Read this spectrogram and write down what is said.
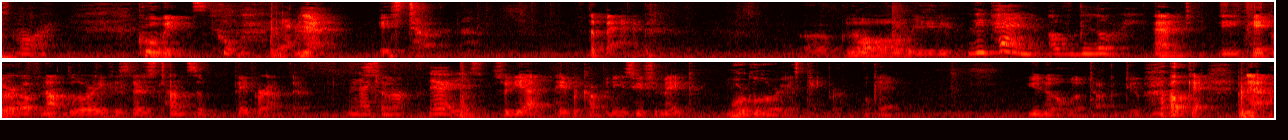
some more. Cool beans. Cool. Yeah. Now, it's time. The bag of glory. The pen of glory. And the paper of not glory, because there's tons of paper out there. And I So- cannot. There it is. So, yeah, paper companies, you should make more glorious paper, okay? You know who I'm talking to. Okay, now,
